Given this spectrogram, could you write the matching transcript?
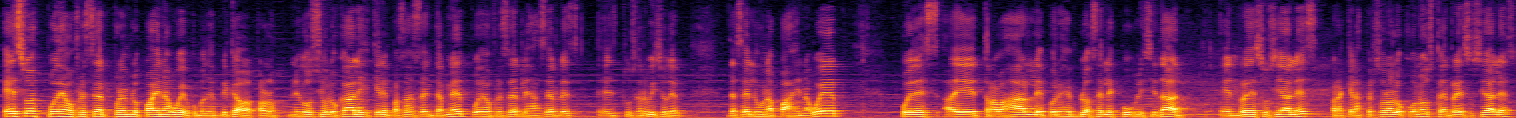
eso es, puedes ofrecer, por ejemplo, páginas web, como te explicaba, para los negocios locales que quieren pasarse a internet, puedes ofrecerles, hacerles tu servicio de, de hacerles una página web, puedes eh, trabajarle, por ejemplo, hacerles publicidad en redes sociales para que las personas lo conozcan en redes sociales.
